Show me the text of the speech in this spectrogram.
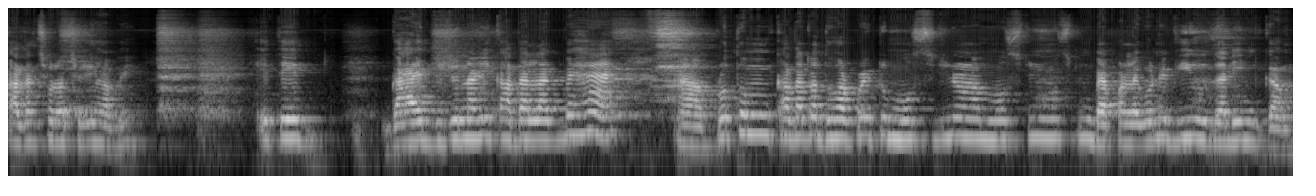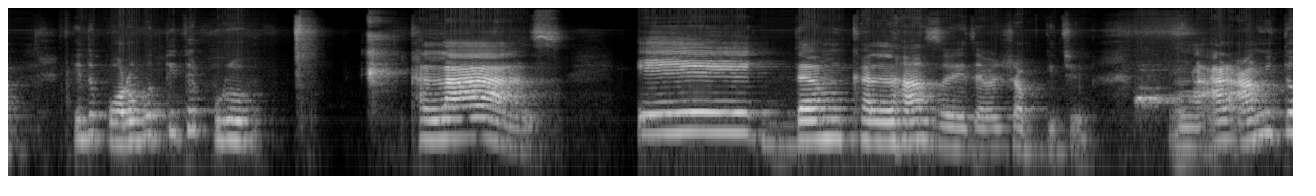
কাদা ছোড়াছড়ি হবে। এতে গায়ে দুজনারই কাদা লাগবে হ্যাঁ। প্রথম কাদাটা ধোয়ার পর একটু মসৃণ মসৃণ মসৃণ ব্যাপার লাগবে মানে ভিউজ আর ইনকাম কিন্তু পরবর্তীতে পুরো খালাস, একদম খালাস হয়ে যাবে সব কিছু আর আমি তো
